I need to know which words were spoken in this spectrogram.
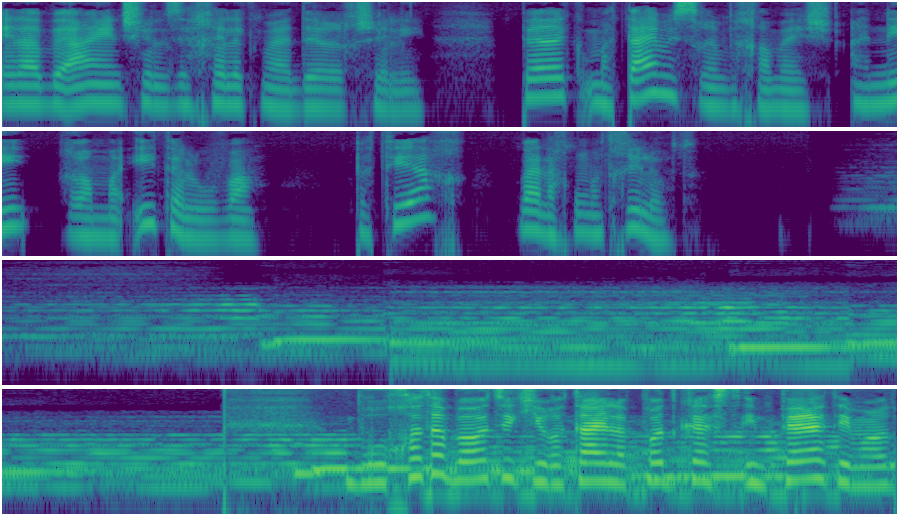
אלא בעין של זה חלק מהדרך שלי. פרק 225, אני רמאית עלובה. פתיח, ואנחנו מתחילות. ברוכות הבאות יקירותיי לפודקאסט אימפרית אמהות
